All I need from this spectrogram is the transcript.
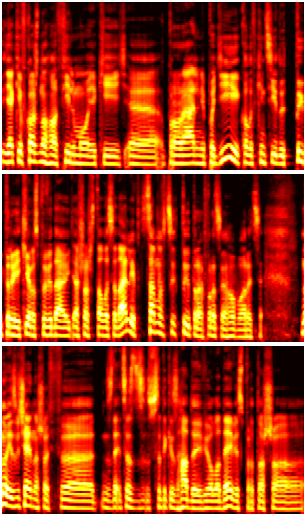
як і в кожного фільму, який е, про реальні події, коли в кінці йдуть титри, які розповідають, а що ж сталося далі. Саме в цих титрах про це говориться. Ну і звичайно, що е, це все-таки згадує Віола Девіс про те, що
